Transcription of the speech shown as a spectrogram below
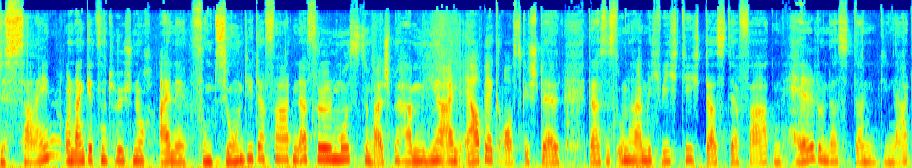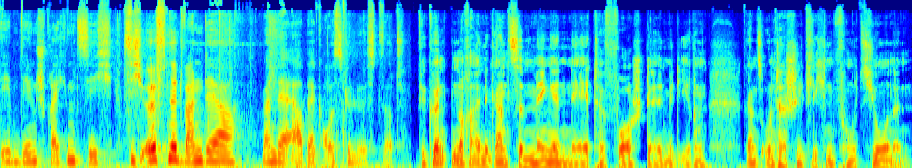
Design und dann gibt es natürlich noch eine Funktion, die der Faden erfüllen muss. Zum Beispiel haben wir hier ein Airbag ausgestellt. Da ist es unheimlich wichtig, dass der Faden hält und dass dann die Naht eben dementsprechend sich, sich öffnet, wann der wann der Airbag ausgelöst wird. Wir könnten noch eine ganze Menge Nähte vorstellen mit ihren ganz unterschiedlichen Funktionen.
